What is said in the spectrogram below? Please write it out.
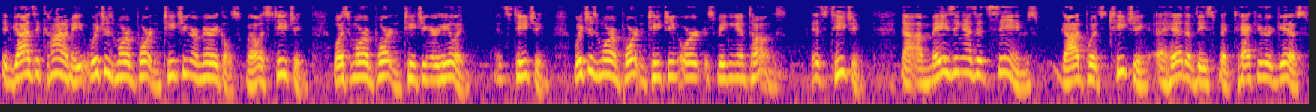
In God's economy, which is more important, teaching or miracles? Well, it's teaching. What's more important, teaching or healing? It's teaching. Which is more important, teaching or speaking in tongues? It's teaching. Now, amazing as it seems, God puts teaching ahead of these spectacular gifts,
